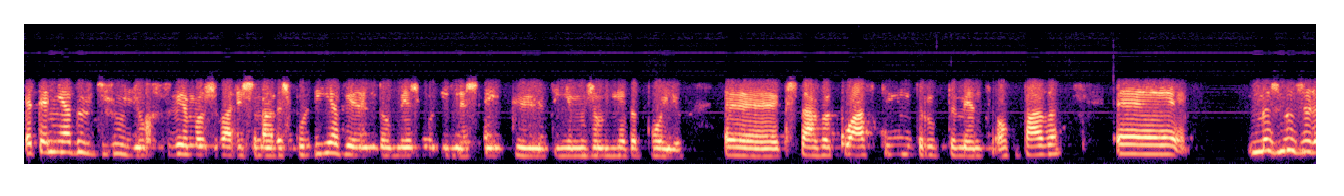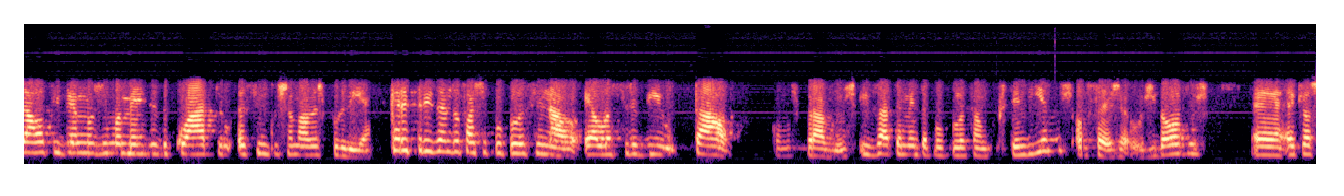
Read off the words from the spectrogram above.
Até meados de julho recebemos várias chamadas por dia, havendo mesmo dias em que tínhamos a linha de apoio uh, que estava quase que ininterruptamente ocupada. Uh, mas no geral tivemos uma média de 4 a 5 chamadas por dia. Caracterizando a faixa populacional, ela serviu tal como esperávamos, exatamente a população que pretendíamos, ou seja, os idosos, eh, aqueles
